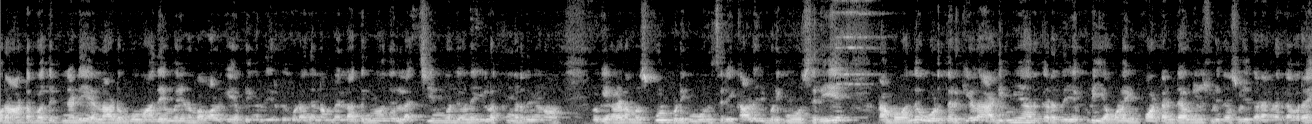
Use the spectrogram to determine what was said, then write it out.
ஒரு ஆட்டை பார்த்து பின்னாடியே எல்லா ஆடும் போவோம் அதே மாதிரி நம்ம வாழ்க்கை அப்படிங்கிறது இருக்கக்கூடாது. நம்ம எல்லாத்துக்குமே வந்து ஒரு லட்சியங்கிறது வேணும் இலக்குங்கிறது வேணும். ஓகேங்களா? நம்ம ஸ்கூல் படிக்கும்போதும் சரி காலேஜ் படிக்கும்போதும் சரி நம்ம வந்து ஒருத்தர் கீழே அடிமையாக இருக்கிறது எப்படி எவ்வளோ இம்பார்ட்டண்ட் அப்படின்னு சொல்லி தான் சொல்லி தராங்களே தவிர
